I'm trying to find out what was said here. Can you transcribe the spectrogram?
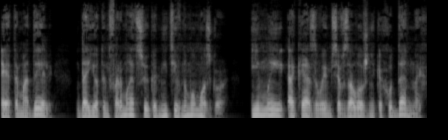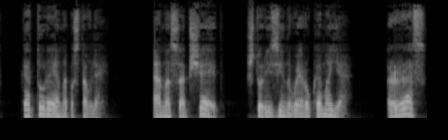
Эта модель дает информацию когнитивному мозгу, и мы оказываемся в заложниках у данных, которые она поставляет. Она сообщает, что резиновая рука моя. Раз,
